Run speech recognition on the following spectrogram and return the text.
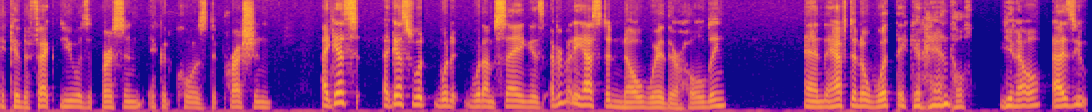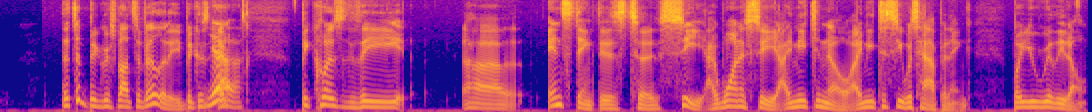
It could affect you as a person. It could cause depression. I guess I guess what, what what I'm saying is everybody has to know where they're holding and they have to know what they can handle, you know, as you That's a big responsibility because yeah. I, because the uh instinct is to see. I want to see. I need to know. I need to see what's happening. But you really don't.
